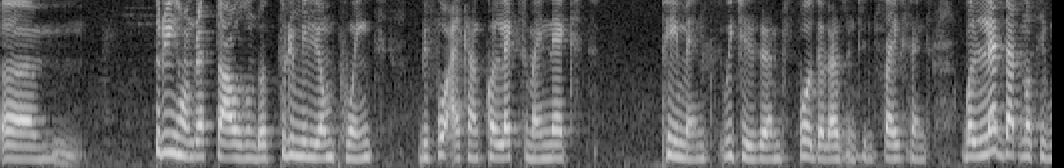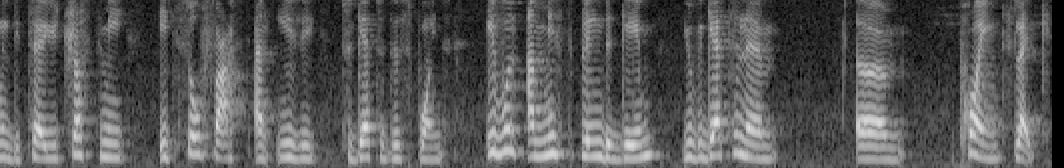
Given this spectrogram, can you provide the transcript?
um 300,000 or 3 million points before I can collect my next payment, which is um, $4.25. But let that not even deter you. Trust me, it's so fast and easy to get to this point. Even amidst playing the game, you'll be getting um, um, points like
